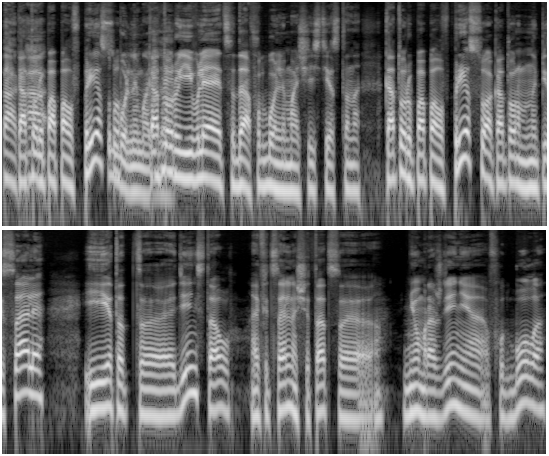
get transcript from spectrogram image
Так, который а- попал в прессу, Футбольный матч. который является, да, футбольный матч, естественно, который попал в прессу, о котором написали, и этот э, день стал официально считаться днем рождения футбола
